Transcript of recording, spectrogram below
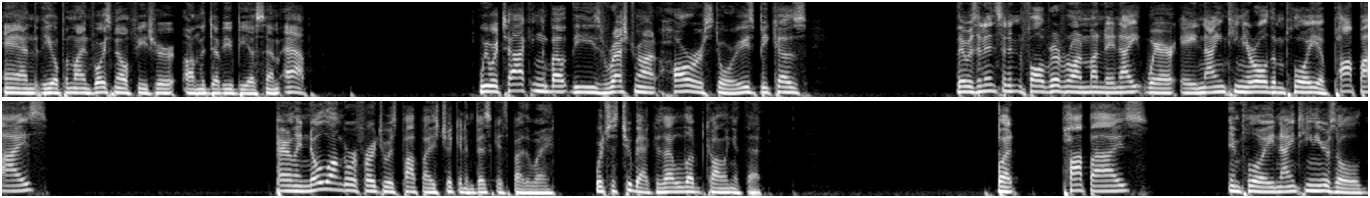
and the open line voicemail feature on the WBSM app. We were talking about these restaurant horror stories because there was an incident in Fall River on Monday night where a 19 year old employee of Popeyes, apparently no longer referred to as Popeyes Chicken and Biscuits, by the way, which is too bad because I loved calling it that. But Popeyes employee, 19 years old,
